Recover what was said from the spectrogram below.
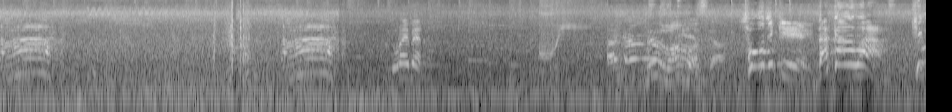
あー。あー。ドライバーやな全部ワンバンですか？正直打感は気持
